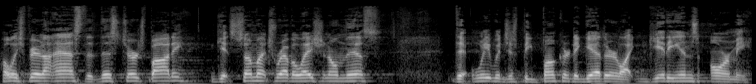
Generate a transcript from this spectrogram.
Holy Spirit, I ask that this church body get so much revelation on this that we would just be bunkered together like Gideon's army.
